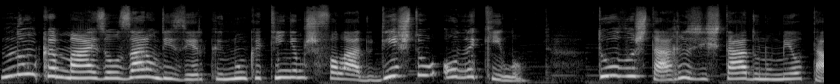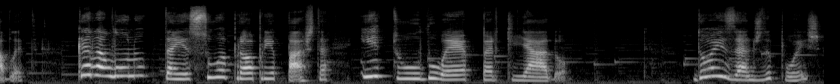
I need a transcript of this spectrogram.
Nunca mais ousaram dizer que nunca tínhamos falado disto ou daquilo. Tudo está registado no meu tablet. Cada aluno tem a sua própria pasta e tudo é partilhado. Dois anos depois,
